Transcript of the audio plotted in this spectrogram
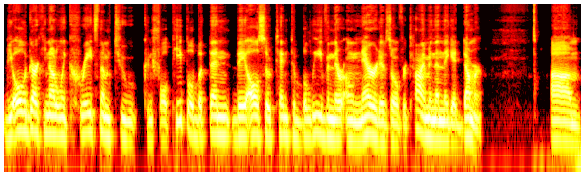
the oligarchy not only creates them to control people, but then they also tend to believe in their own narratives over time, and then they get dumber. Um,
